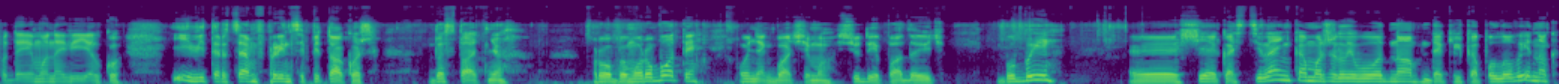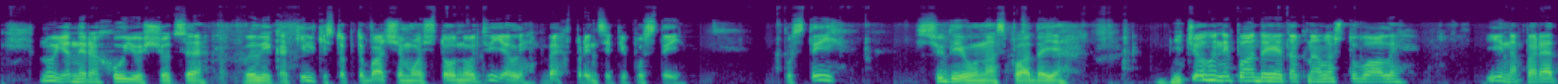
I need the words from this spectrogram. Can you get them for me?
Подаємо на віялку. І вітерцем, в принципі, також достатньо робимо роботи. Ось як бачимо, сюди падають боби. Е, ще якась ціленька, можливо, одна, декілька половинок. Ну, я не рахую, що це велика кількість. Тобто, бачимо, ось тонну одвіяли, бег, в принципі, пустий. Пустий. Сюди у нас падає. Нічого не падає, так налаштували. І наперед,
